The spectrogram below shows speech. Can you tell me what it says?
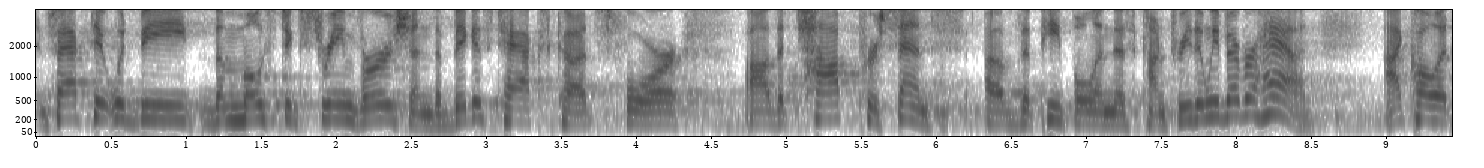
In fact, it would be the most extreme version, the biggest tax cuts for uh, the top percent of the people in this country than we've ever had. I call it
